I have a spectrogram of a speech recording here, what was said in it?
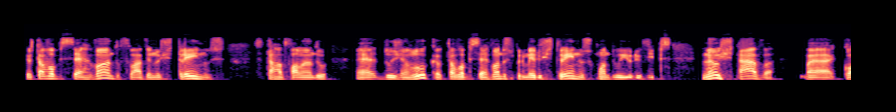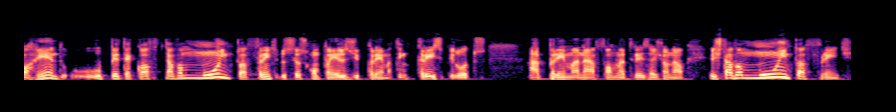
eu estava observando, Flávio, nos treinos, você estava falando é, do Jean-Luc, eu estava observando os primeiros treinos, quando o Yuri Vips não estava é, correndo, o Petekoff estava muito à frente dos seus companheiros de Prema. Tem três pilotos a Prema na Fórmula 3 regional. Ele estava muito à frente,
